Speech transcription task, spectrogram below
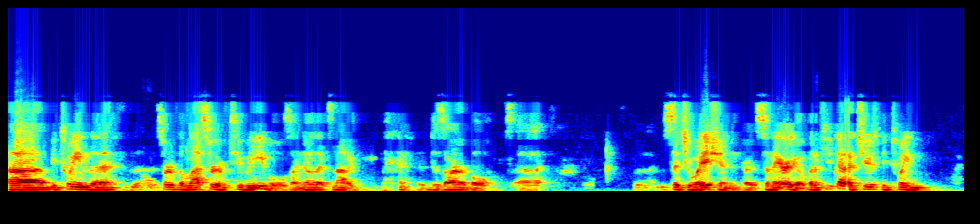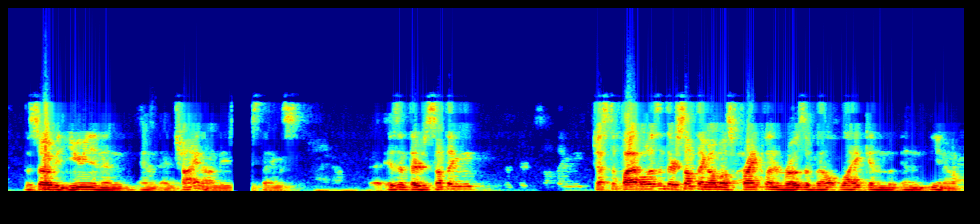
uh, between the, the sort of the lesser of two evils, I know that's not a, desirable uh, situation or scenario, but if you've got to choose between the Soviet Union and, and, and China on these things, isn't there something justifiable? Isn't there something almost Franklin Roosevelt-like in, in you know,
